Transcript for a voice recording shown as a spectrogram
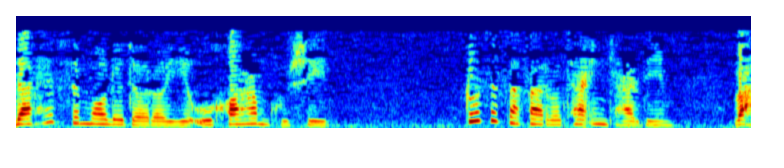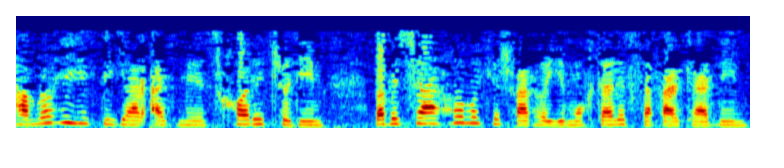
در حفظ مال و دارایی او خواهم کوشید. روز سفر را تعیین کردیم و همراه یکدیگر از مصر خارج شدیم و به شهرها و کشورهای مختلف سفر کردیم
